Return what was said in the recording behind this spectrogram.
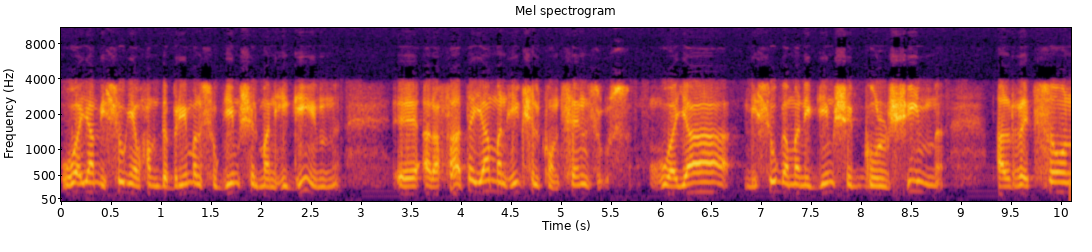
הוא היה מסוג, אם אנחנו מדברים על סוגים של מנהיגים, ערפאת היה מנהיג של קונצנזוס. הוא היה מסוג המנהיגים שגולשים על רצון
